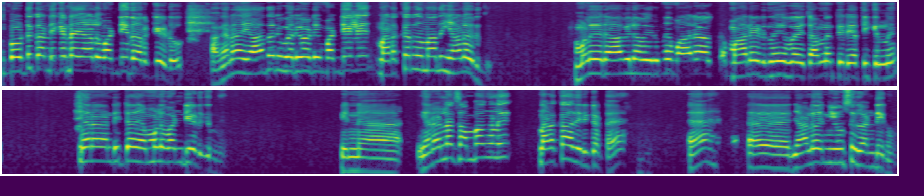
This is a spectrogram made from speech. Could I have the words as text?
സ്പോട്ട് കണ്ടിക്കേണ്ട ഇയാൾ വണ്ടി നിറക്കിയിടും അങ്ങനെ യാതൊരു പരിപാടിയും വണ്ടിയിൽ നടക്കരുതെന്നാണ് ഇയാളെ വരുത് നമ്മൾ രാവിലെ വരുന്ന് മാല മാല ഇടുന്ന് ചന്ദൻ ചന്ദനത്തിരി എത്തിക്കുന്നു ഇങ്ങനെ കണ്ടിട്ടാ നമ്മൾ വണ്ടി എടുക്കുന്നത് പിന്നെ ഇങ്ങനെയുള്ള സംഭവങ്ങൾ നടക്കാതിരിക്കട്ടെ. ഏഹ് ഞാൾ ന്യൂസ് കണ്ടിരുന്നു.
